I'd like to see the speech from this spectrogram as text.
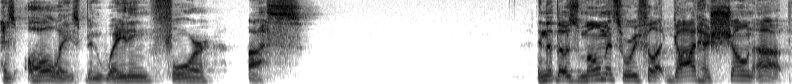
has always been waiting for us. And that those moments where we feel like God has shown up,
